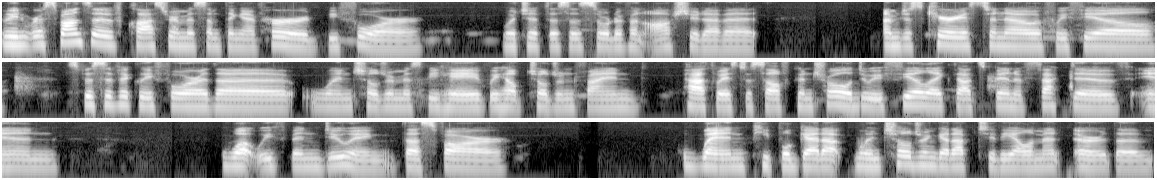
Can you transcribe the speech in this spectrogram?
I mean, responsive classroom is something I've heard before, which if this is sort of an offshoot of it, I'm just curious to know if we feel specifically for the when children misbehave, we help children find pathways to self-control. Do we feel like that's been effective in what we've been doing thus far when people get up when children get up to the element or the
